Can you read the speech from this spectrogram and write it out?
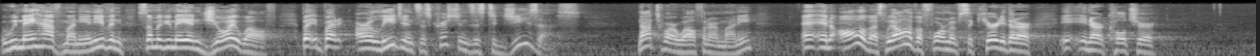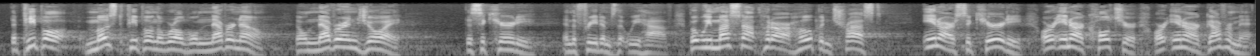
We may have money, and even some of you may enjoy wealth, but, but our allegiance as Christians is to Jesus, not to our wealth and our money. And, and all of us, we all have a form of security that are in our culture that people, most people in the world will never know. They'll never enjoy the security and the freedoms that we have. But we must not put our hope and trust in our security or in our culture or in our government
